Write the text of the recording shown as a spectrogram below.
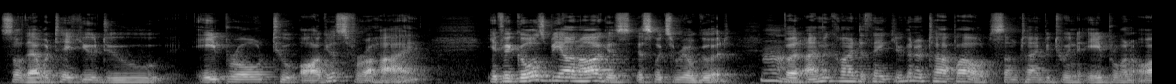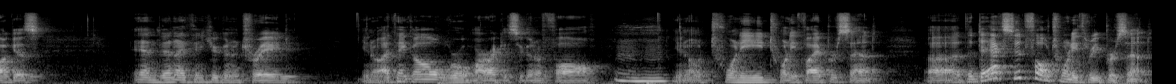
so that would take you to April to August for a high. If it goes beyond August, this looks real good. Ah. But I'm inclined to think you're going to top out sometime between April and August, and then I think you're going to trade. You know, I think all world markets are going to fall. You know, 20, 25 percent. Uh, the DAX did fall 23 percent.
